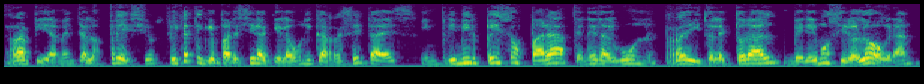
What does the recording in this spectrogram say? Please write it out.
rápidamente a los precios. Fíjate que pareciera que la única receta es imprimir pesos para tener algún rédito electoral. Veremos si lo logran,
